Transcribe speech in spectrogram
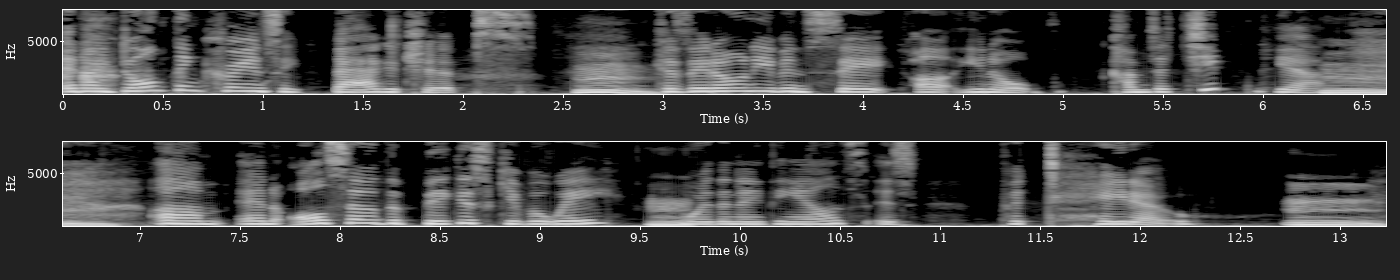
And I don't think Koreans say bag of chips because they don't even say, uh, you know, 감자칩. Yeah. Um, and also the biggest giveaway, more than anything else, is potato, mm.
